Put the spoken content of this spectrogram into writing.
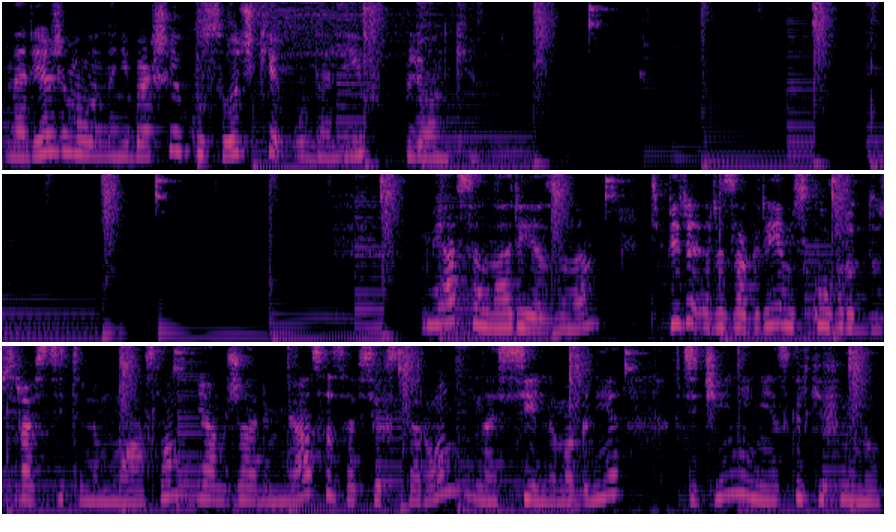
нарежем его на небольшие кусочки, удалив пленки. Мясо нарезано. Теперь разогреем сковороду с растительным маслом и обжарим мясо со всех сторон на сильном огне в течение нескольких минут.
